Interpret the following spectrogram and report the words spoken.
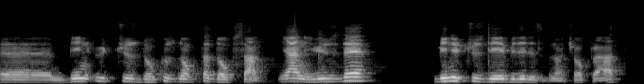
1309.90 yani yüzde 1300 diyebiliriz buna çok rahat.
